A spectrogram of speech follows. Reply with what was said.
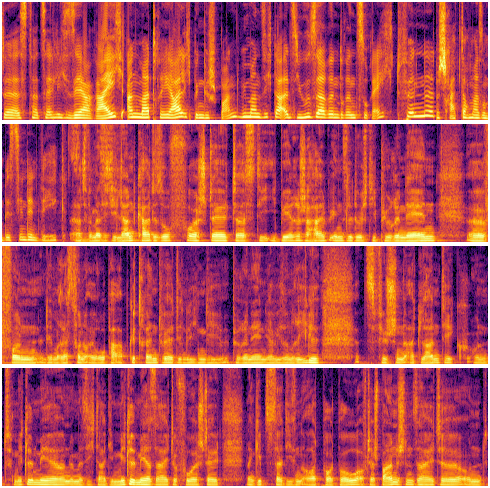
Der ist tatsächlich sehr reich an Material. Ich bin gespannt, wie man sich da als Userin drin zurechtfindet. Beschreib doch mal so ein bisschen den Weg. Also wenn man sich die Landkarte so vorstellt, dass die iberische Halbinsel durch die Pyrenäen äh, von dem Rest von Europa abgetrennt wird, dann liegen die Pyrenäen ja wie so ein Riegel zwischen Atlantik und Mittelmeer. Und wenn man sich da die Mittelmeerseite vorstellt, dann gibt es da diesen Ort Port Bow auf der spanischen Seite und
